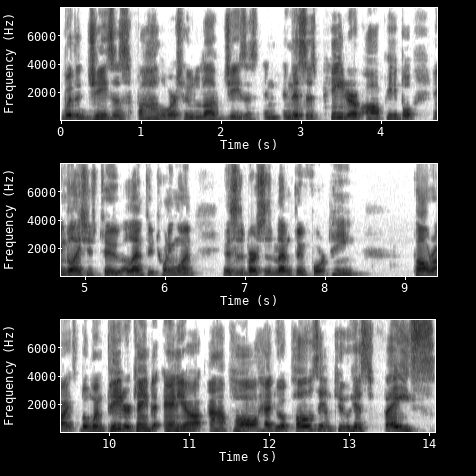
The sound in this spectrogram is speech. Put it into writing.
with the Jesus followers who loved Jesus. And, and this is Peter, of all people, in Galatians 2 11 through 21. This is verses 11 through 14. Paul writes, But when Peter came to Antioch, I, Paul, had to oppose him to his face,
